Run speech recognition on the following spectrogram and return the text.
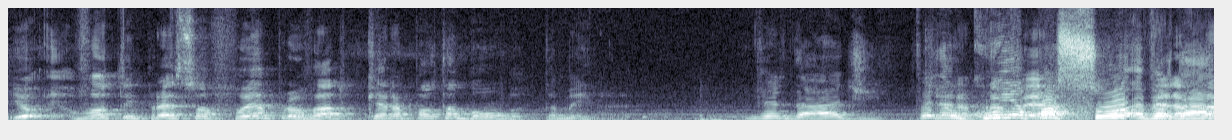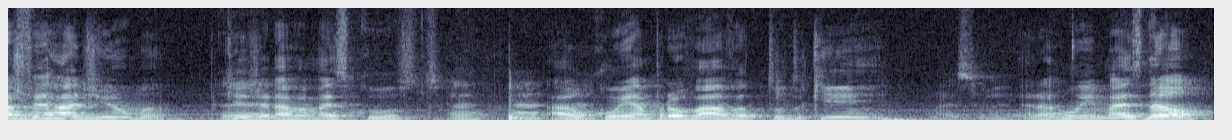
E o, voto impresso só foi aprovado porque era pauta bomba também. Verdade. Foi, não, o Cunha ferrar- passou, é Era pra verdade. ferrar Dilma, porque É. gerava mais custo. É, é, Aí o. Cunha aprovava tudo que era ruim, mas não.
